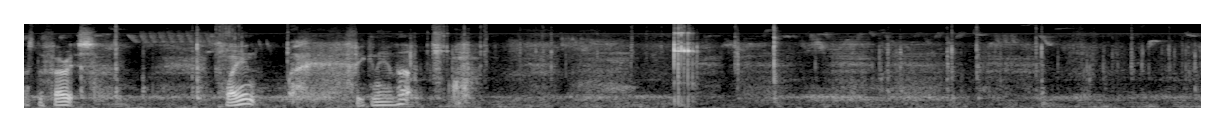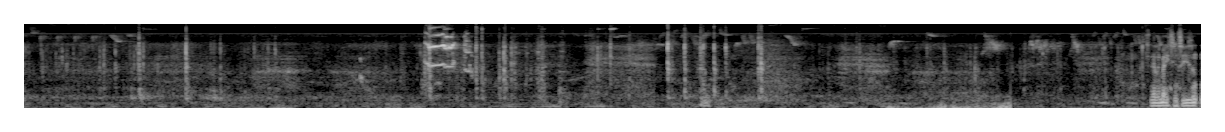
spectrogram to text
That's the ferrets playing, if you can hear that. It's nearly mating season,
